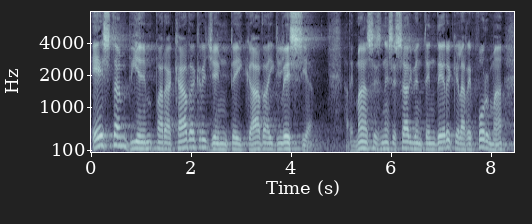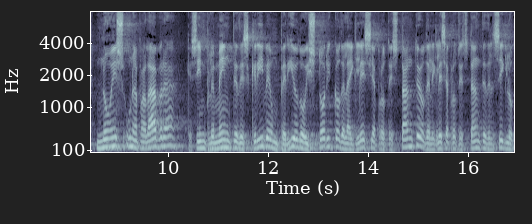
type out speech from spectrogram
es también para cada creyente y cada iglesia. Además, es necesario entender que la reforma no es una palabra que simplemente describe un periodo histórico de la iglesia protestante o de la iglesia protestante del siglo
